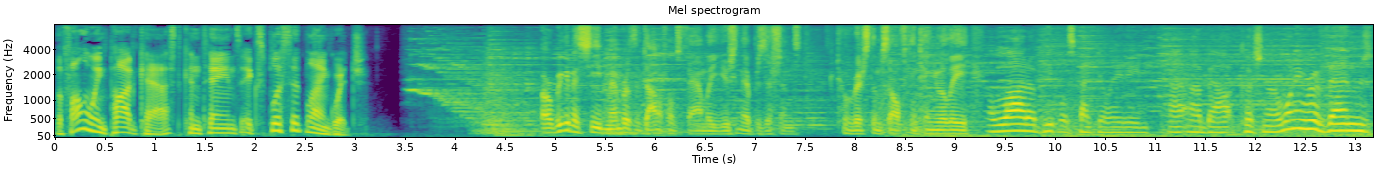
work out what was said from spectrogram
The following podcast contains explicit language. Are we going to see members of Donald Trump's family using their positions to enrich themselves continually? A lot of people speculating uh, about Kushner wanting revenge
